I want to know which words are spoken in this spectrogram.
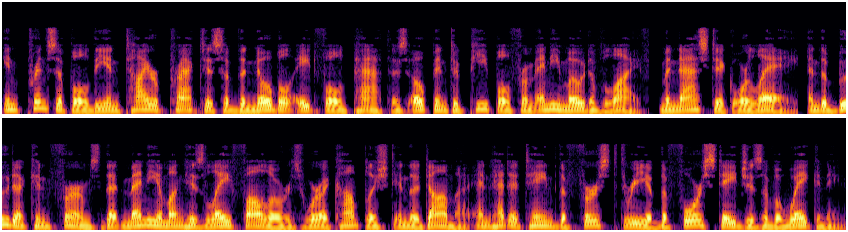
In principle the entire practice of the Noble Eightfold Path is open to people from any mode of life, monastic or lay, and the Buddha confirms that many among his lay followers were accomplished in the Dhamma and had attained the first three of the four stages of awakening,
